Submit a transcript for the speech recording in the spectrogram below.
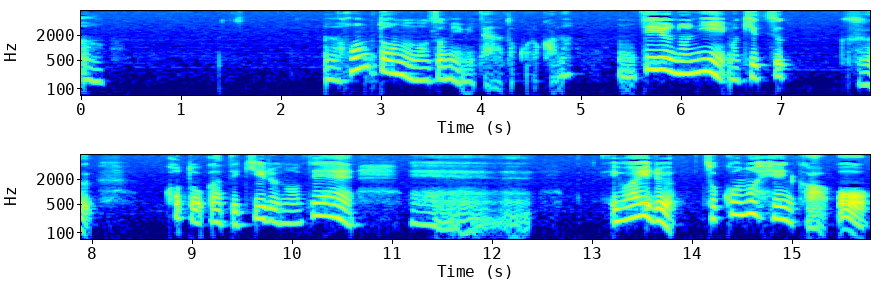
うん、本当の望みみたいなところかな、うん、っていうのに、まあ、気づくことができるので、えー、いわゆるそこの変化を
